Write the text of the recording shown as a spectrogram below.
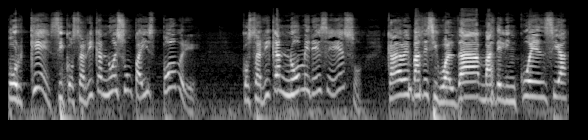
¿Por qué? Si Costa Rica no es un país pobre. Costa Rica no merece eso. Cada vez más desigualdad, más delincuencia,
